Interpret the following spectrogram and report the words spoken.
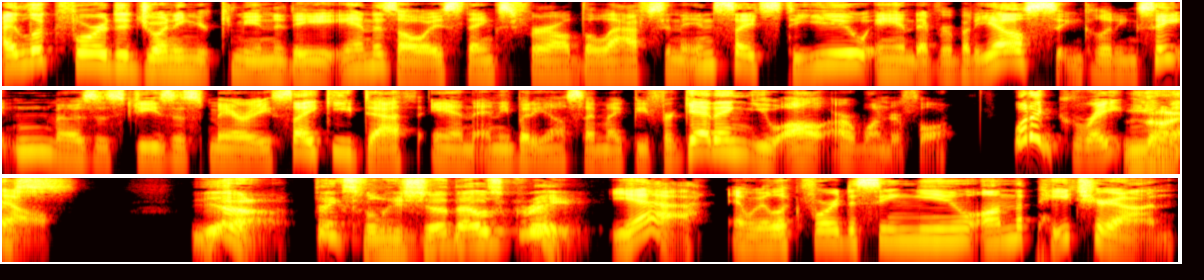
I look forward to joining your community, and as always, thanks for all the laughs and insights to you and everybody else, including Satan, Moses, Jesus, Mary, Psyche, Death, and anybody else I might be forgetting. You all are wonderful. What a great email. Yeah. Thanks, Felicia. That was great. Yeah, and we look forward to seeing you on the Patreon.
